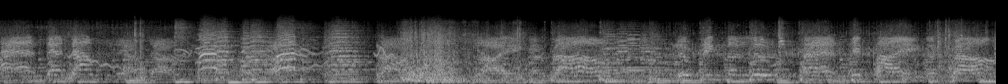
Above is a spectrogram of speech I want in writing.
and their down down, down. Up, up, flying around, looping the loop and defying the crown.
